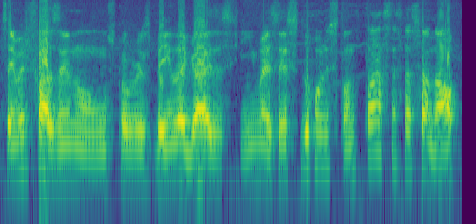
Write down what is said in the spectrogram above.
sempre fazendo uns covers bem legais assim, mas esse do Rolling Stones tá sensacional.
